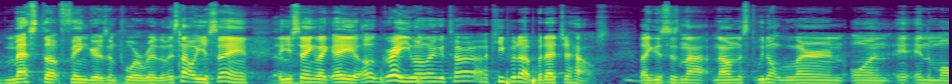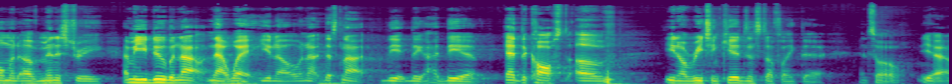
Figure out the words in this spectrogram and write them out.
messed up fingers and poor rhythm. It's not what you're saying. Like, you're saying like, hey, oh great, you want to learn guitar? I'll keep it up, but at your house. Like this is not now. This, we don't learn on in, in the moment of ministry. I mean, you do, but not in that way. You know, We're not that's not the the idea at the cost of you know reaching kids and stuff like that. And so, yeah,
